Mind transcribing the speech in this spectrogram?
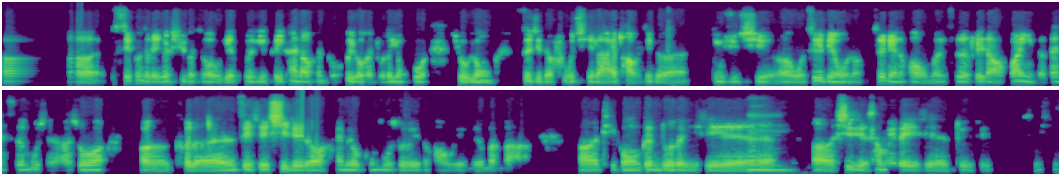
呃呃 sequence 的一个许可之后，也会也可以看到很多会有很多的用户就用自己的服务器来跑这个定序器。呃，我这一点我能，这点的话我们是非常欢迎的。但是目前来说，呃，可能这些细节都还没有公布，所以的话我也没有办法呃提供更多的一些呃细节上面的一些对对，谢谢。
